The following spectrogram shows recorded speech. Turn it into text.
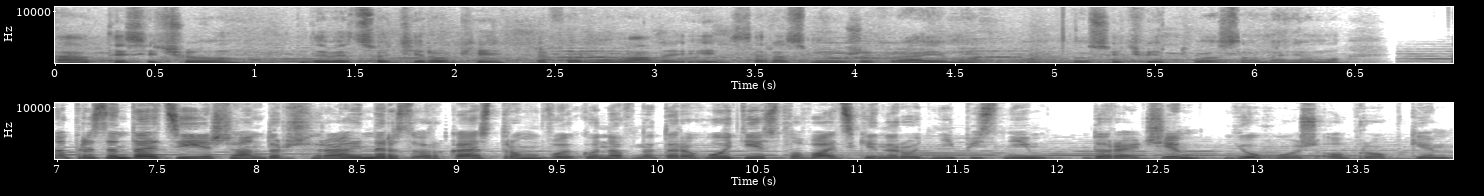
А в 1900 роки реформували і зараз ми вже граємо досить віртуозно на ньому. На презентації Шандор Шрайнер з оркестром виконав на тараготі словацькі народні пісні. До речі, його ж обробки.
